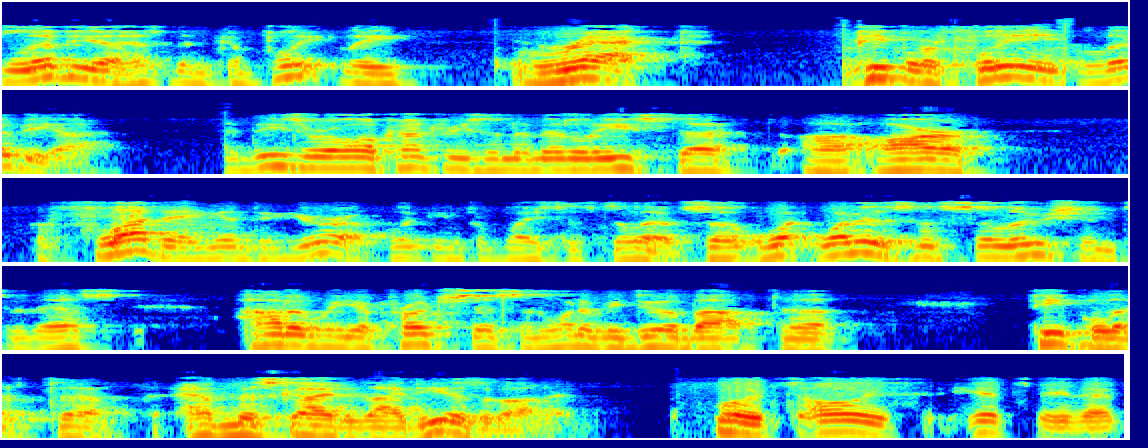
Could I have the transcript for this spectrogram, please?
Libya has been completely wrecked. People are fleeing Libya. These are all countries in the Middle East that uh, are flooding into Europe looking for places to live. So what, what is the solution to this? How do we approach this and what do we do about uh, people that uh, have misguided ideas about it? Well, it always hits me that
